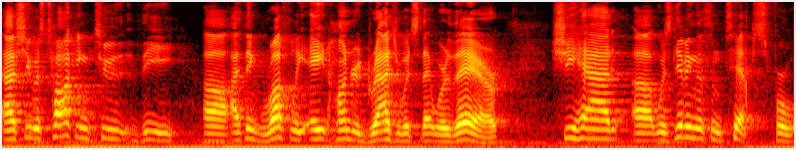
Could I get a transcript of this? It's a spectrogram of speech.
As she was talking to the, uh, I think, roughly 800 graduates that were there, she had uh, was giving them some tips for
